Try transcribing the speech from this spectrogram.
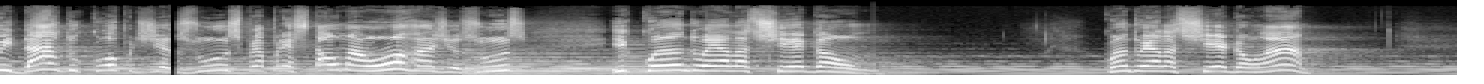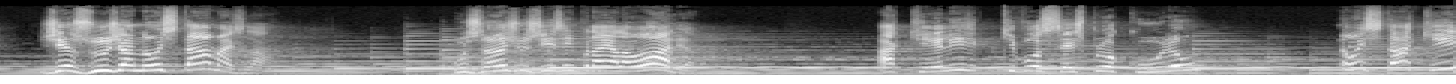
cuidar do corpo de Jesus, para prestar uma honra a Jesus. E quando elas chegam, quando elas chegam lá, Jesus já não está mais lá. Os anjos dizem para ela: Olha, aquele que vocês procuram não está aqui.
